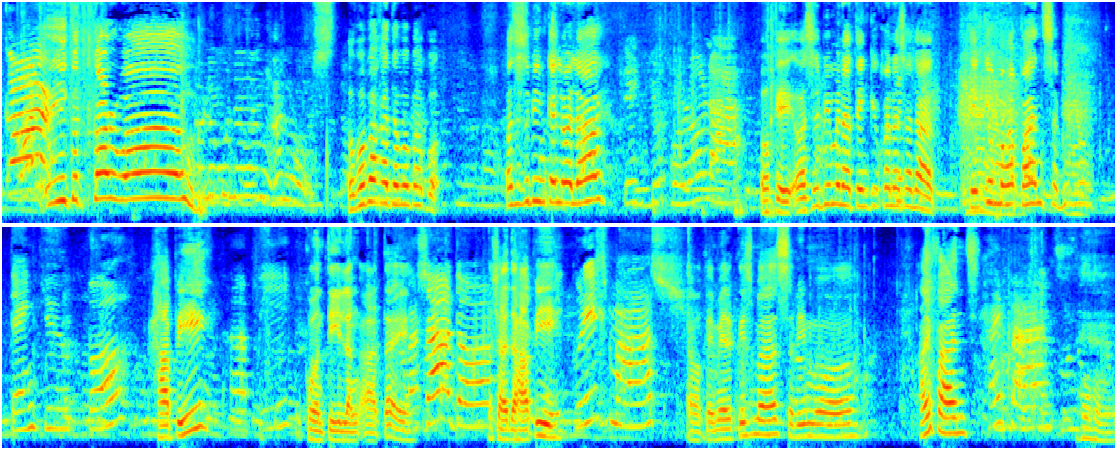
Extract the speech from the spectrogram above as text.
car! Ikot car! Wow! Ano mo na yung ano? O, baba ka baba po. O, sasabihin kay Lola? Thank you po, Lola. Okay, o, sabihin mo na, thank you ka na sa lahat. Thank you mga fans, sabi mo. Thank you po. Happy? Happy. Konti lang ata eh. Pasado. Masyado happy. Christmas. Okay, Merry Christmas. Sabi mo, hi fans. Hi, fans.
